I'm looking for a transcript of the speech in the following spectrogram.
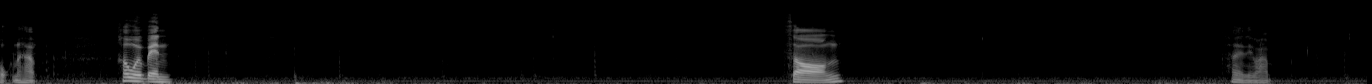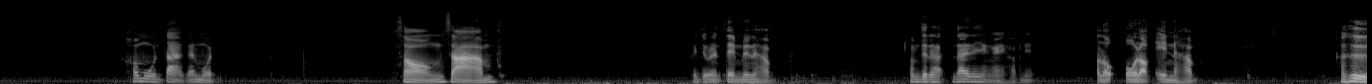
หกนะครับ ข้อมูลเป็น สองเท่าไหร่ดีวะครับ ข้อมูลต่างกันหมดสองสามเป็นจำนวนเต็มด้วยนะครับทำจะได้ได้ยังไงครับเนี่ยโอล็อกเอ็นนะครับ ก็คือ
